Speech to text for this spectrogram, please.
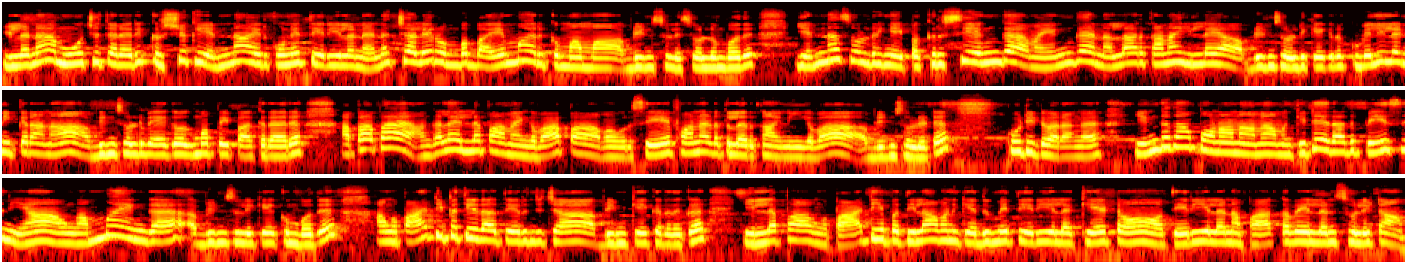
இல்லைன்னா மூச்சு திணறி கிறிஷுக்கு என்ன ஆயிருக்குன்னே தெரியல. நினச்சாலே ரொம்ப பயமாக இருக்குமாமா அப்படின்னு சொல்லி சொல்லும்போது என்ன சொல்கிறீங்க இப்போ கிறிஷ் எங்கே? அவன் எங்கே? நல்லா இருக்கானா? இல்லையா? அப்படின்னு சொல்லிட்டு கேட்குறக்கு வெளியில் நிற்கிறானா அப்படின்னு சொல்லிட்டு வேக வேகமாக போய் பார்க்குறாரு அப்பாப்பா அங்கெல்லாம் இல்லைப்பா அவன் எங்கே வாப்பா அவன் ஒரு சேஃபான இடத்துல இருக்கான் நீங்கள் வா அப்படின்னு சொல்லிட்டு கூட்டிகிட்டு வராங்க. எங்கே தான் போனான் அவன்? அவன்கிட்ட ஏதாவது பேசுனியா? அவங்க அம்மா எங்கே? அப்படின்னு சொல்லி கேட்கும்போது அவங்க பாட்டி பற்றி ஏதாவது தெரிஞ்சு தெரிஞ்சிச்சா அப்படின்னு கேட்குறதுக்கு இல்லைப்பா அவங்க பாட்டியை பற்றிலாம் அவனுக்கு எதுவுமே தெரியலை கேட்டோம் தெரியல நான் பார்க்கவே இல்லைன்னு சொல்லிட்டான்.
